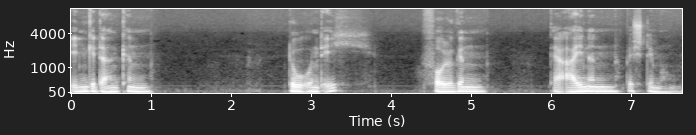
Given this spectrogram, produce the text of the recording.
in Gedanken, du und ich folgen der einen Bestimmung.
